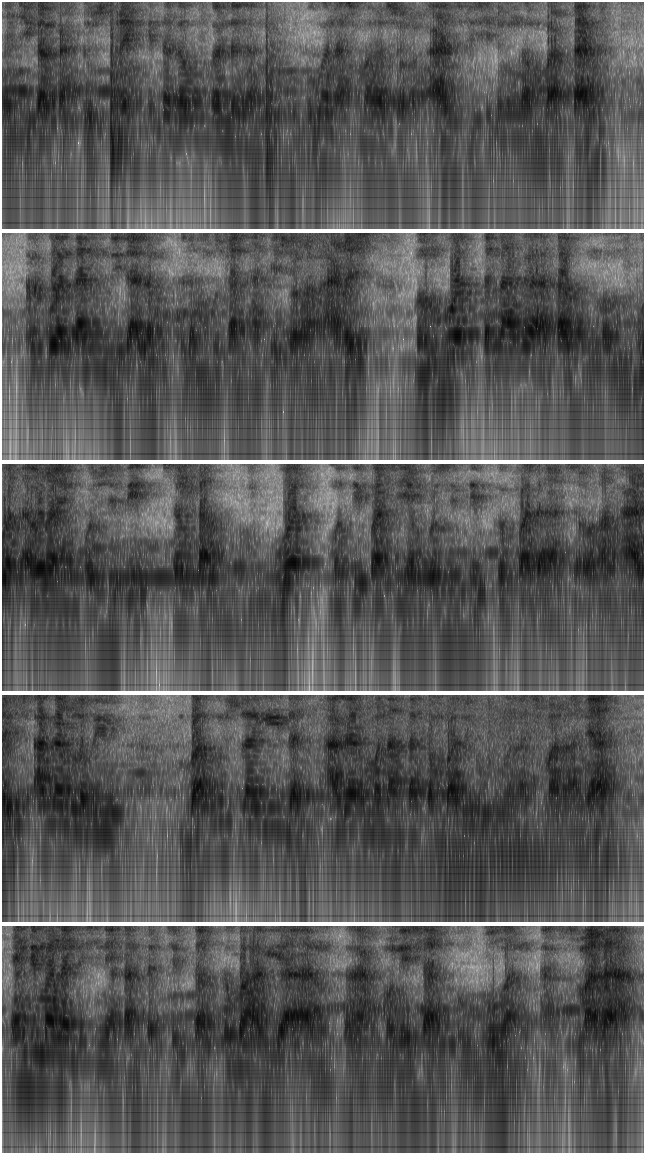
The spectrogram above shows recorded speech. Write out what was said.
Dan jika kartu strength kita gabungkan dengan hubungan asmara seorang aris di sini menggambarkan kekuatan di dalam kelembutan hati seorang Aris membuat tenaga ataupun membuat aura yang positif serta membuat motivasi yang positif kepada seorang Aris agar lebih bagus lagi dan agar menata kembali hubungan asmaranya yang di mana di sini akan tercipta kebahagiaan keharmonisan hubungan asmara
